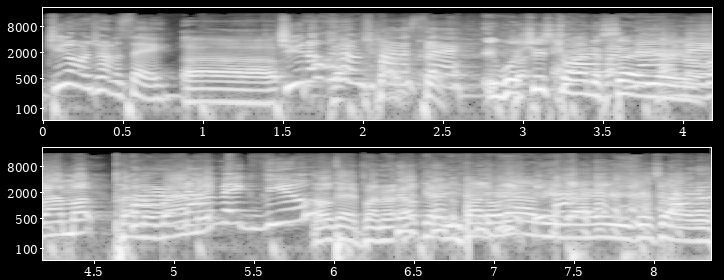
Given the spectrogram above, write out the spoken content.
Do you know what I'm trying to say? Uh, Do you know what I'm trying to say? What she's trying to say is Panorama, panoramic, Panoramic view. Okay, panor- okay. panorámica ahí, tú sabes.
